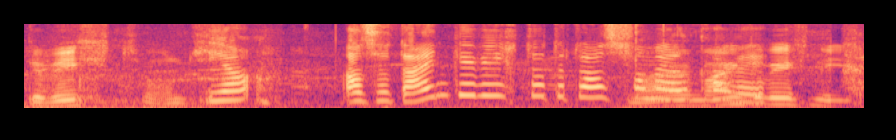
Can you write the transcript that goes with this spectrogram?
Gewicht und Ja. Also dein Gewicht oder das vom Nein, mein LKW? Gewicht nicht.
